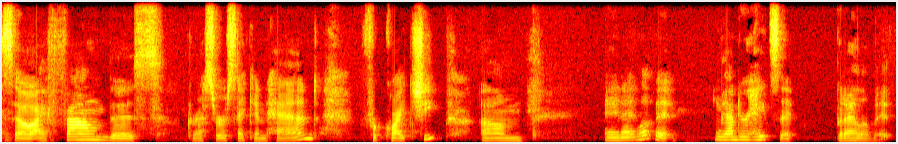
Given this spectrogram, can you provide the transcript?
So I found this dresser secondhand for quite cheap. Um, and I love it. Leander hates it, but I love it.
